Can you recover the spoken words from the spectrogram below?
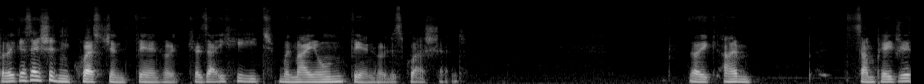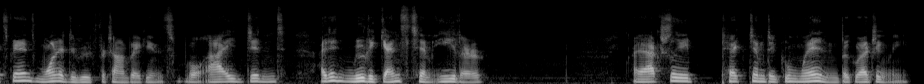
But I guess I shouldn't question fanhood because I hate when my own fanhood is questioned. Like, I'm some Patriots fans wanted to root for Tom Brady in the Super Bowl. I didn't. I didn't root against him either. I actually picked him to win begrudgingly.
